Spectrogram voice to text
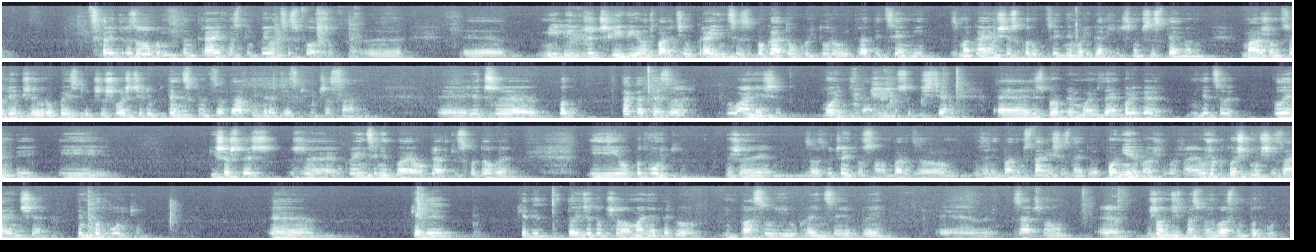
scharakteryzowałbym ten kraj w następujący sposób. E, e, Mili, życzliwi i otwarci Ukraińcy z bogatą kulturą i tradycjami zmagają się z korupcyjnym, oligarchicznym systemem, marząc o lepszej europejskiej przyszłości lub tęskniąc za dawnymi radzieckimi czasami. E, Lecz e, bo taka teza wyłania się, moim zdaniem osobiście, e, lecz problem moim zdaniem polega nieco głębiej. I piszesz też, że Ukraińcy nie dbają o klatki schodowe i o podwórki, że zazwyczaj to są bardzo w zaniedbanym stanie się znajdują, ponieważ uważają, że ktoś musi zająć się tym podwórkiem. Kiedy, kiedy dojdzie do przełamania tego impasu i Ukraińcy jakby e, zaczną e, rządzić na swoim własnym podwórku?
